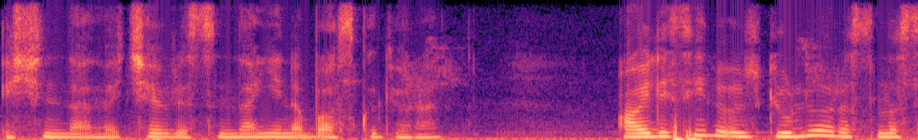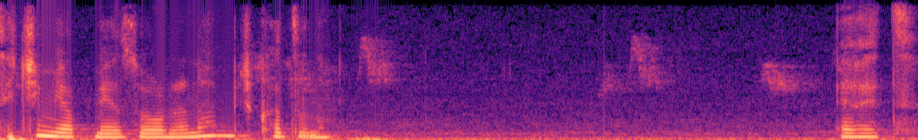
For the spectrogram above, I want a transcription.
eşinden ve çevresinden yine baskı gören, ailesiyle özgürlüğü arasında seçim yapmaya zorlanan bir kadınım. Evet,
